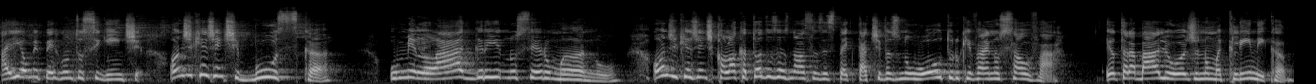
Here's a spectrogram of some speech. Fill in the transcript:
Aí eu me pergunto o seguinte: onde que a gente busca o milagre no ser humano, onde que a gente coloca todas as nossas expectativas no outro que vai nos salvar. Eu trabalho hoje numa clínica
